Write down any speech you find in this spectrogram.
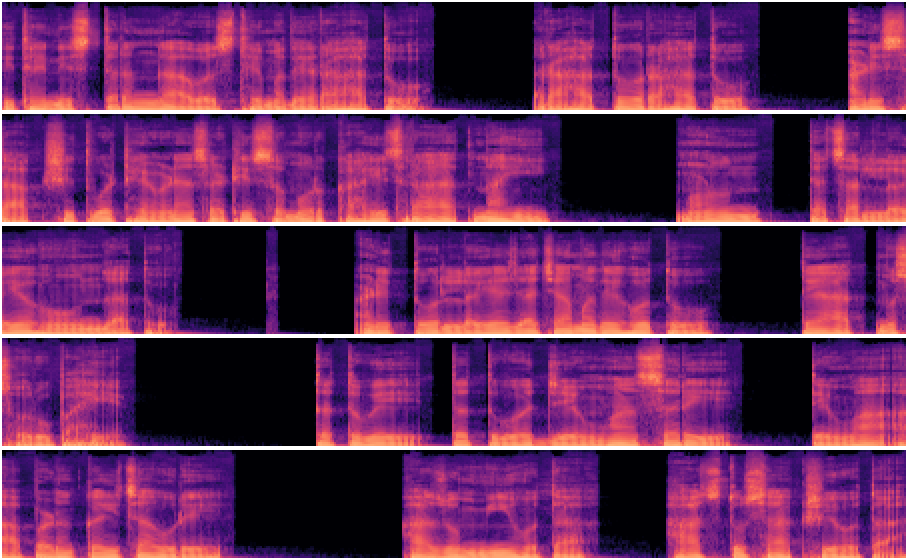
तिथे निस्तरंग अवस्थेमध्ये राहतो. राहतो राहतो आणि साक्षीत्व ठेवण्यासाठी समोर काहीच राहत नाही म्हणून त्याचा लय होऊन जातो. आणि तो लय ज्याच्यामध्ये होतो ते आत्मस्वरूप आहे. तत्वे तत्व जेव्हा सरे तेव्हा आपण काही उरे हा जो मी होता हाच तो साक्षी होता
